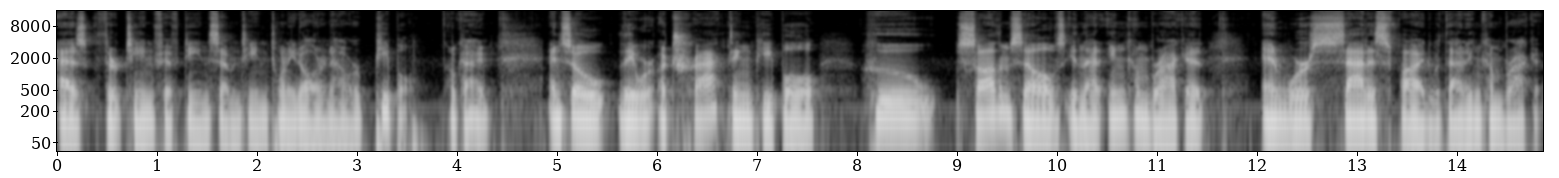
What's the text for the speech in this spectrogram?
as 13 15 17 20 dollar an hour people okay? And so they were attracting people who saw themselves in that income bracket and were satisfied with that income bracket.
